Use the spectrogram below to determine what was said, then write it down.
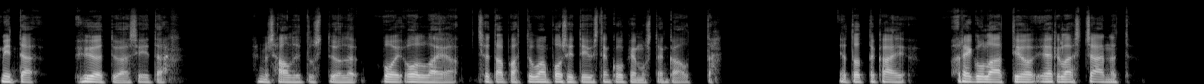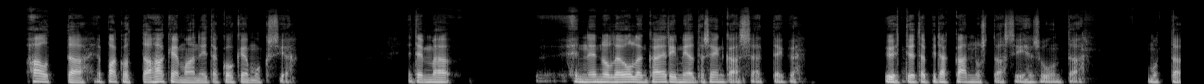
mitä hyötyä siitä esimerkiksi hallitustyölle voi olla ja se tapahtuu vain positiivisten kokemusten kautta. Ja totta kai regulaatio erilaiset säännöt auttaa ja pakottaa hakemaan niitä kokemuksia. Että en, mä, en, en ole ollenkaan eri mieltä sen kanssa, etteikö yhtiötä pidä kannustaa siihen suuntaan. Mutta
